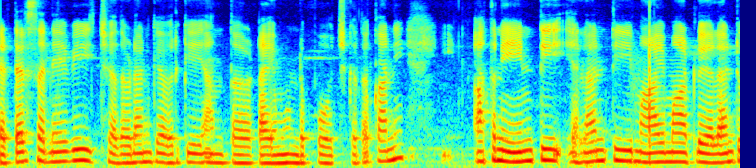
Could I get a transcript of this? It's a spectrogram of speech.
లెటర్స్ అనేవి చదవడానికి ఎవరికి అంత టైం ఉండకపోవచ్చు కదా. కానీ అతను ఏంటి ఎలాంటి మాయ మాటలు ఎలాంటి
